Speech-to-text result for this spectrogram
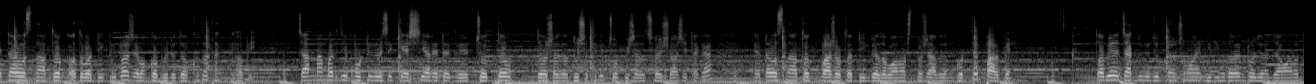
এটাও স্নাতক অথবা ডিগ্রি পাস এবং কম্পিউটার দক্ষতা থাকতে হবে। চার নম্বর যে পদটি রয়েছে, ক্যাশিয়ার, এটা গ্রেড চোদ্দ, দশ হাজার দুশো থেকে চব্বিশ হাজার ছয়শো আশি টাকা। এটাও স্নাতক পাস অর্থাৎ ডিগ্রি অথবা অনার্স পাশে আবেদন করতে পারবেন। তবে চাকরিতে যোগদানের সময় বিধি মোতাবেক প্রয়োজনীয় জামানত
